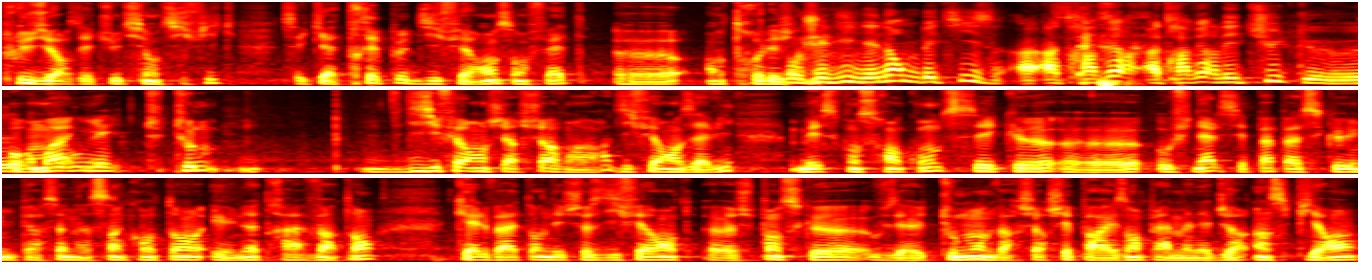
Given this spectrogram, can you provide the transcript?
plusieurs études scientifiques, c'est qu'il y a très peu de différence en fait euh, entre les gens. Donc j'ai dit une énorme bêtise à, travers, à travers l'étude que. Pour moi, différents chercheurs vont avoir différents avis, mais ce qu'on se rend compte, c'est que euh, au final, c'est pas parce qu'une personne a 50 ans et une autre a 20 ans qu'elle va attendre des choses différentes. Euh, je pense que vous avez, tout le monde va rechercher, par exemple, un manager inspirant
